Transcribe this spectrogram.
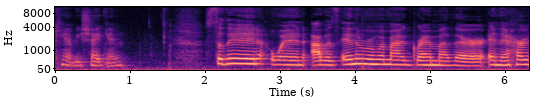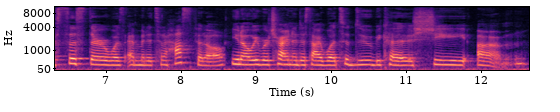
can't be shaken. So then when I was in the room with my grandmother and then her sister was admitted to the hospital, you know, we were trying to decide what to do because she um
